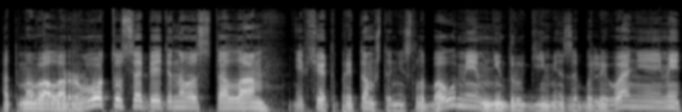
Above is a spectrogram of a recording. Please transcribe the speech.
отмывала рвоту с обеденного стола, и все это при том, что ни слабоумием, ни другими заболеваниями,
